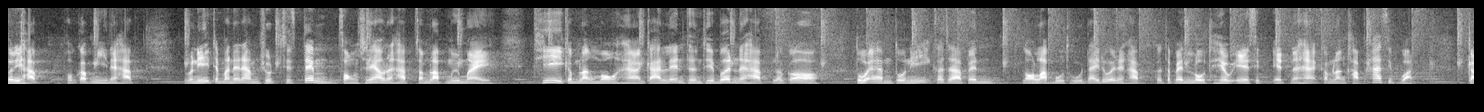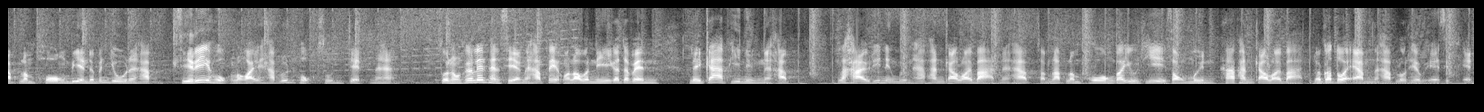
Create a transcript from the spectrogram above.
สวัสดีครับ พบกับหมีนะครับ วันนี้จะมาแนะนำชุด System 2 Channel นะครับสำหรับมือใหม่ที่กำลังมองหาการเล่น Turntable นะครับ แล้วก็ตัวแอมตัวนี้ก็จะเป็นรองรับบลูทูธได้ด้วยนะครับ ก็จะเป็น Rotel A11 นะฮะกำลังขับ 50 วัตต์ กับลำโพง B&W นะครับ ซีรีส์ 600 นะครับ รุ่น 607 นะฮะ ส่วนของเครื่องเล่นแผ่นเสียงนะครับพระเอกของเราวันนี้ก็จะเป็น l e g a P1 นะครับ ราคาอยู่ที่ 15,900 บาทนะครับสำหรับลำโพงก็อยู่ที่ 25,900 บาท แล้วก็ตัวแอมนะครับ Rotel A11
